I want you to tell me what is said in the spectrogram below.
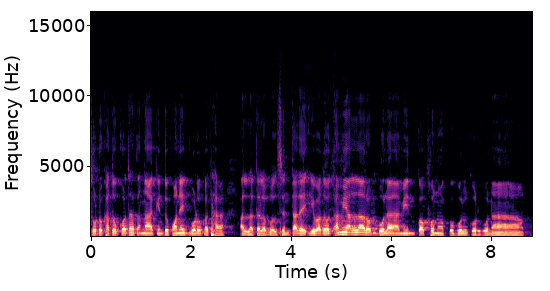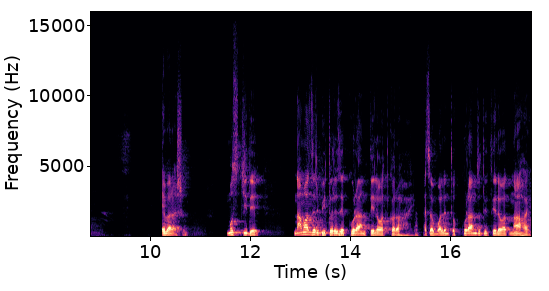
ছোটোখাটো কথা না, কিন্তু অনেক বড় কথা। আল্লাহ তালা বলছেন, তাদের ইবাদত আমি আল্লাহ রব্বুল আলমিন কখনো কবুল করব না। এবার আসুন, মসজিদে নামাজের ভিতরে যে কোরআন তেলাওয়াত করা হয়। আচ্ছা বলেন তো, কোরআন যদি তেলাওয়াত না হয়,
